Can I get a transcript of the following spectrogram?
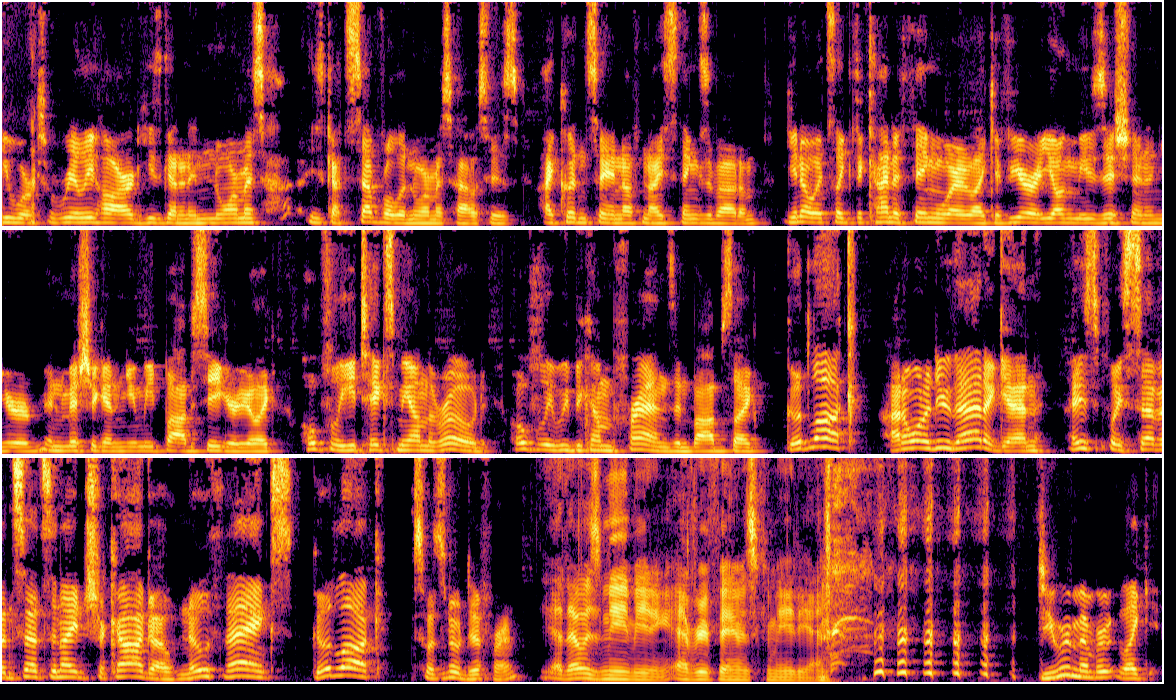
He works really hard. He's got an enormous. He's got several enormous houses. I couldn't say enough nice things about him. You know, it's like the kind of thing where, like, if you're a young musician and you're in Michigan and you meet Bob Seger, you're like, hopefully he takes me on the road. Hopefully we become friends. And Bob's like, good luck. I don't want to do that again. I used to play seven sets a night in Chicago. No thanks. Good luck. So it's no different. yeah, that was me meeting every famous comedian. Do you remember, like,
